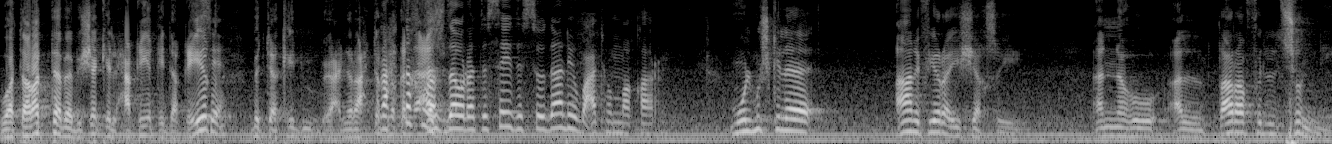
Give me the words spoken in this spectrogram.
وترتب بشكل حقيقي دقيق سي. بالتأكيد يعني راح تخلق راح تخلص دورة السيد السوداني وبعدهم مقر. مو المشكلة أنا في رأيي الشخصي أنه الطرف السني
